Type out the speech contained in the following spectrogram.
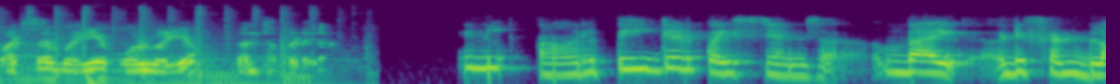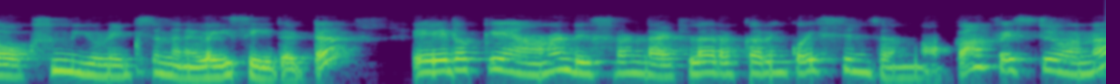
വാട്സാപ്പ് വഴിയോ കോൾ വഴിയോ ബന്ധപ്പെടുക. ഇനി റിപ്പീറ്റഡ് ക്വസ്റ്റ്യൻസ് ബൈ ഡിഫറെന്റ് ബ്ലോക്സും യൂണിറ്റ്സും അനലൈസ് ചെയ്തിട്ട് ഏതൊക്കെയാണ് ഡിഫറെന്റ് ആയിട്ടുള്ള റെക്കറിംഗ് ക്വസ്റ്റ്യൻസ് എന്ന് നോക്കാം. First one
